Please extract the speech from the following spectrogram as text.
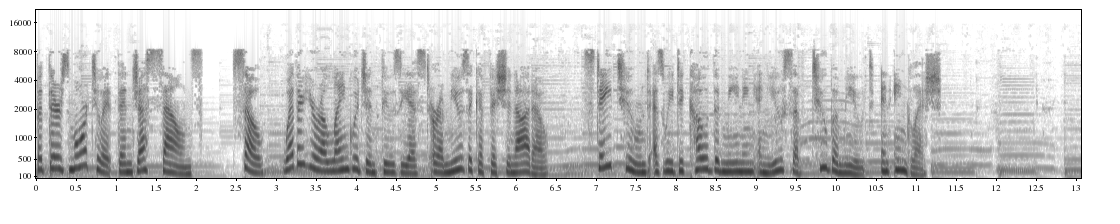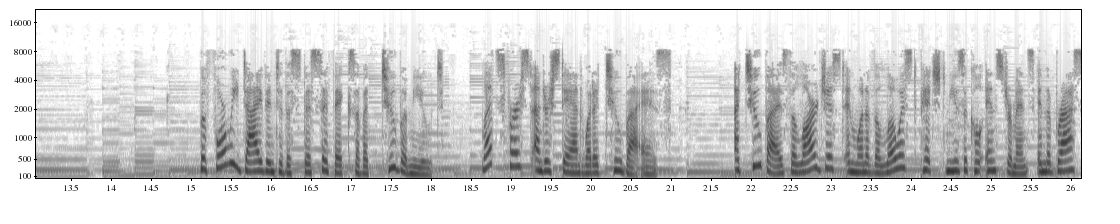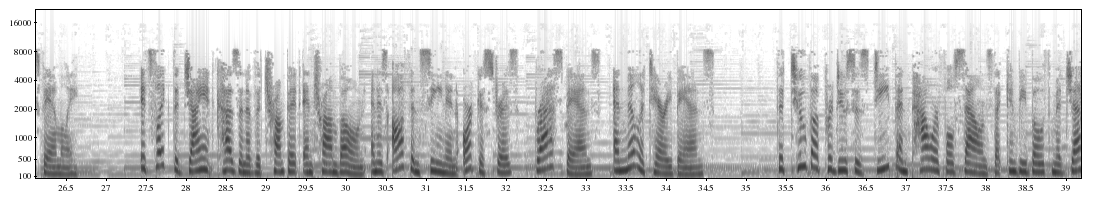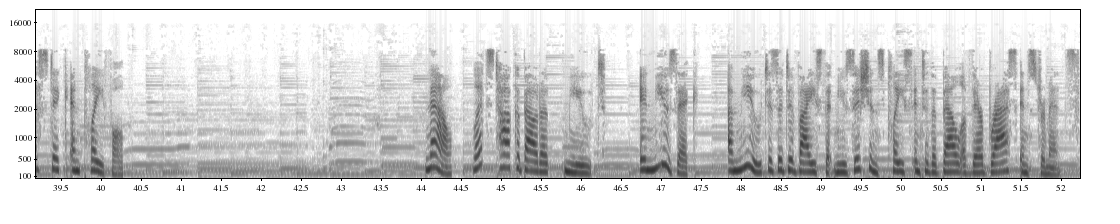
But there's more to it than just sounds. So, whether you're a language enthusiast or a music aficionado, stay tuned as we decode the meaning and use of tuba mute in English. Before we dive into the specifics of a tuba mute, let's first understand what a tuba is. A tuba is the largest and one of the lowest pitched musical instruments in the brass family. It's like the giant cousin of the trumpet and trombone and is often seen in orchestras, brass bands, and military bands. The tuba produces deep and powerful sounds that can be both majestic and playful. Now, let's talk about a mute. In music, a mute is a device that musicians place into the bell of their brass instruments.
